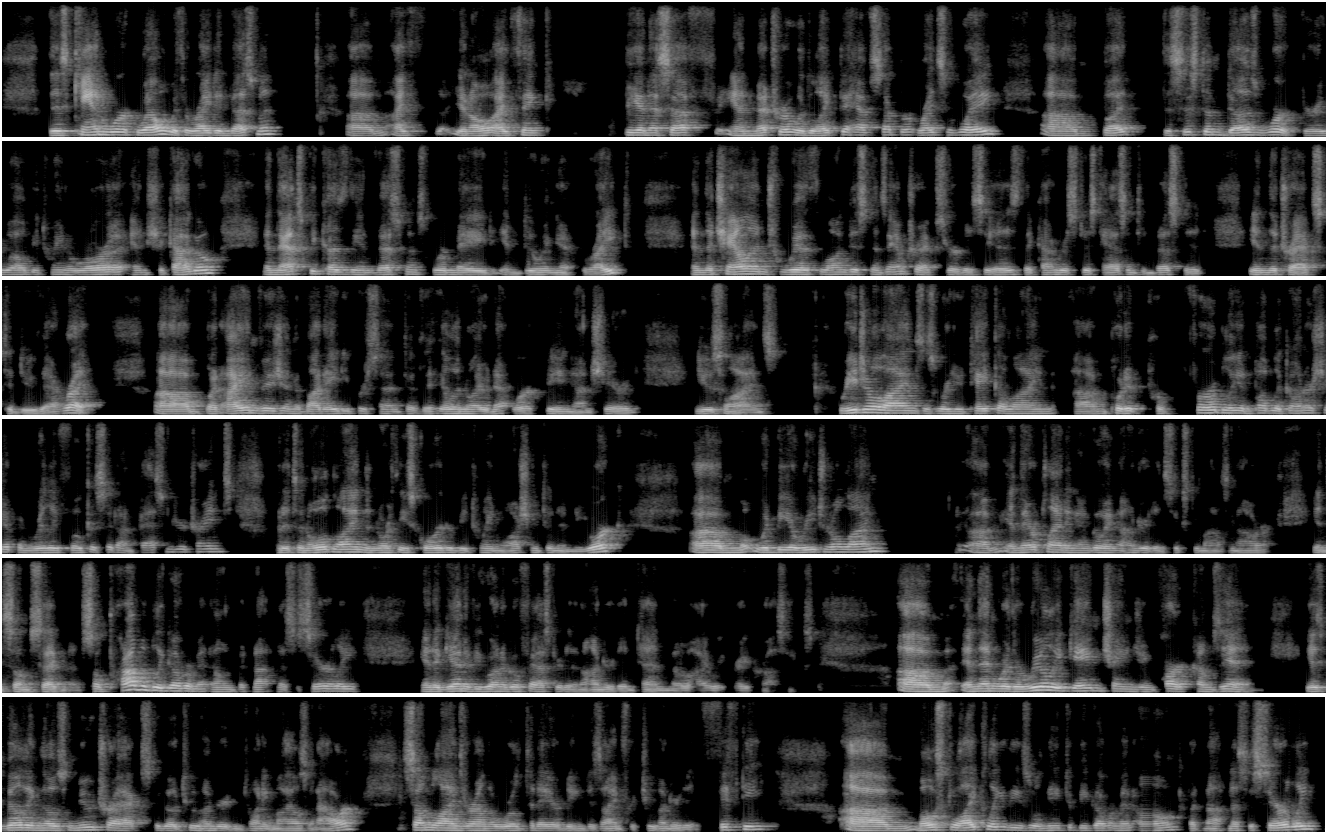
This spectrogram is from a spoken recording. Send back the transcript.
This can work well with the right investment. Um, I, you know, I think BNSF and Metra would like to have separate rights of way, um, but the system does work very well between Aurora and Chicago. And that's because the investments were made in doing it right. And the challenge with long distance Amtrak service is that Congress just hasn't invested in the tracks to do that right. Um, but I envision about 80% of the Illinois network being on shared use lines. Regional lines is where you take a line, um, put it preferably in public ownership and really focus it on passenger trains. But it's an old line, the Northeast corridor between Washington and New York um, would be a regional line. Um, and they're planning on going 160 miles an hour in some segments. So probably government owned, but not necessarily. And again, if you want to go faster than 110, no highway grade crossings. Um, and then where the really game changing part comes in is building those new tracks to go 220 miles an hour. Some lines around the world today are being designed for 250. Um, most likely, these will need to be government owned, but not necessarily.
